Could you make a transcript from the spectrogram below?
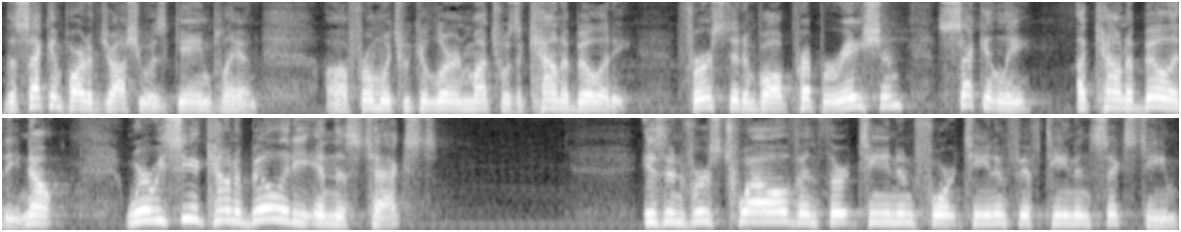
The second part of Joshua's game plan, uh, from which we could learn much, was accountability. First, it involved preparation. Secondly, accountability. Now, where we see accountability in this text is in verse 12 and 13 and 14 and 15 and 16,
